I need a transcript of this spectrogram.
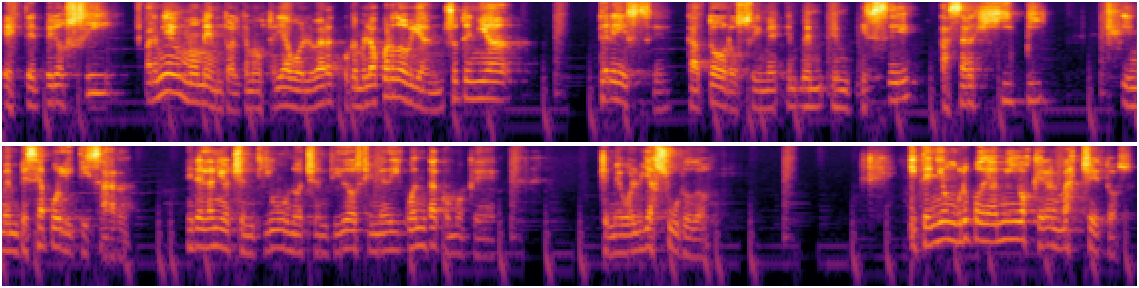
Este, pero sí, para mí hay un momento al que me gustaría volver, porque me lo acuerdo bien. Yo tenía 13, 14 y me, me- empecé a ser hippie y me empecé a politizar. Era el año 81, 82 y me di cuenta como que, que me volvía zurdo. Y tenía un grupo de amigos que eran más chetos.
